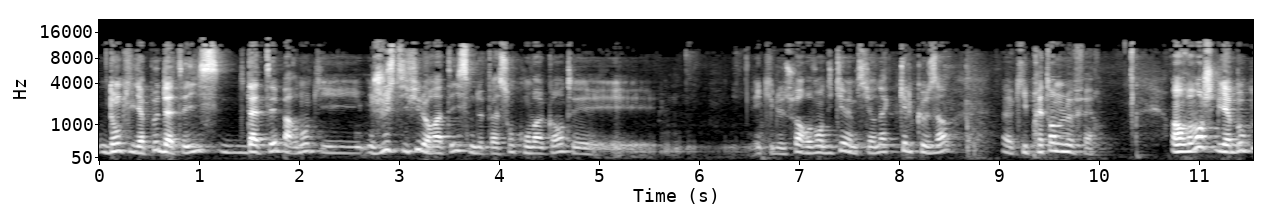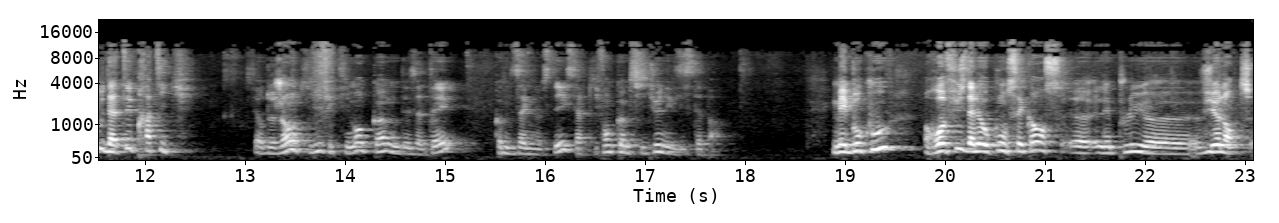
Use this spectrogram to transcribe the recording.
donc il y a peu d'athées qui justifient leur athéisme de façon convaincante et, et, qui le soient revendiqués, même s'il y en a quelques-uns euh, qui prétendent le faire. En revanche, il y a beaucoup d'athées pratiques, c'est-à-dire de gens qui vivent effectivement comme des athées, comme des agnostiques, c'est-à-dire qui font comme si Dieu n'existait pas. Mais beaucoup refusent d'aller aux conséquences euh, les plus euh, violentes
